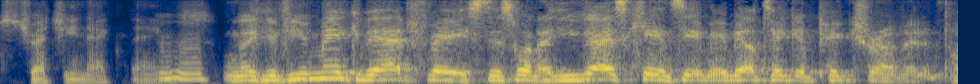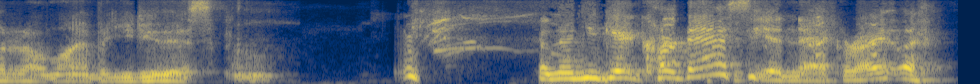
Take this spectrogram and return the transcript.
stretchy neck things. Like if you make that face, this one you guys can't see it. Maybe I'll take a picture of it and put it online. But you do this, and then you get Cardassian neck, right? Like,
